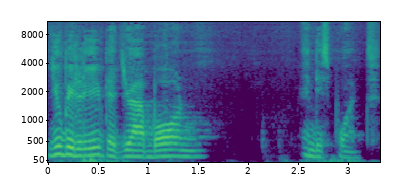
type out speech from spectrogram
You believe that you are born in this point.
